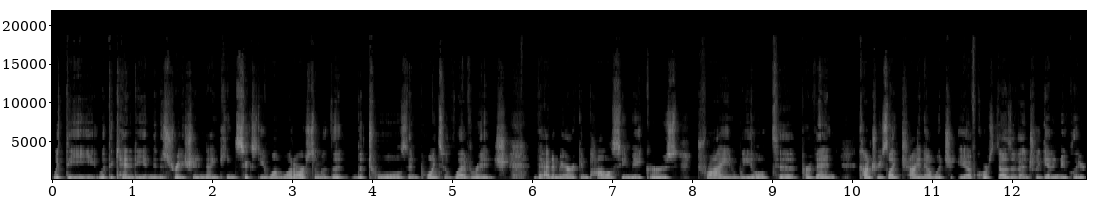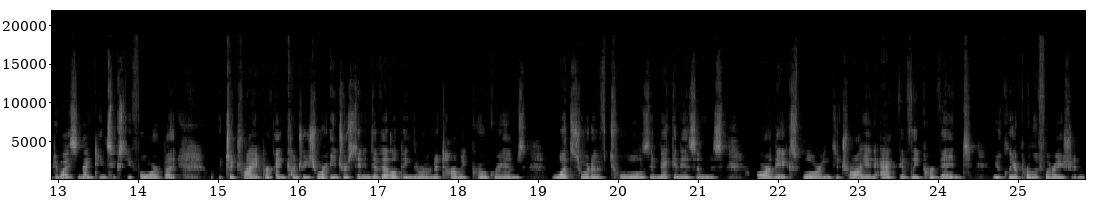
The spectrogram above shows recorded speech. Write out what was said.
with the with the Kennedy administration in 1961? What are some of the the tools and points of leverage that American policymakers try and wield to prevent countries like China, which of course does eventually get a nuclear device in 1964, but to try and prevent countries who are interested in developing their own atomic programs? What sort of tools and mechanisms are they exploring to try and actively prevent nuclear proliferation?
